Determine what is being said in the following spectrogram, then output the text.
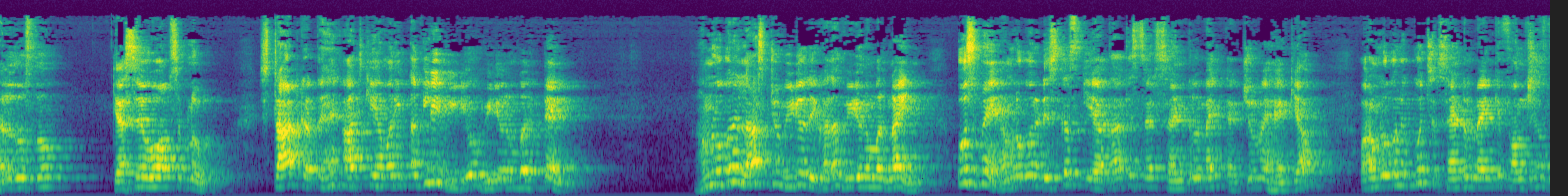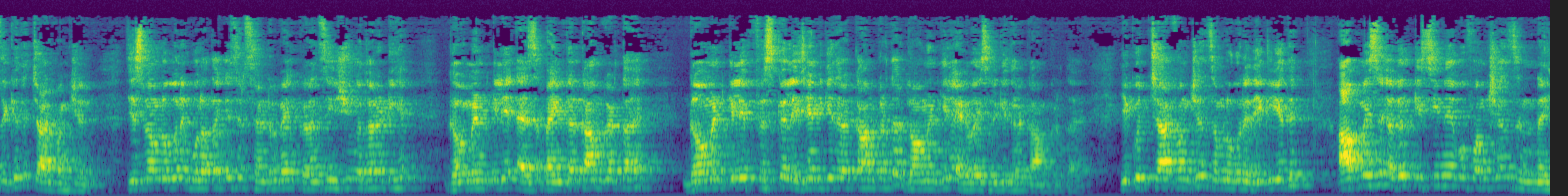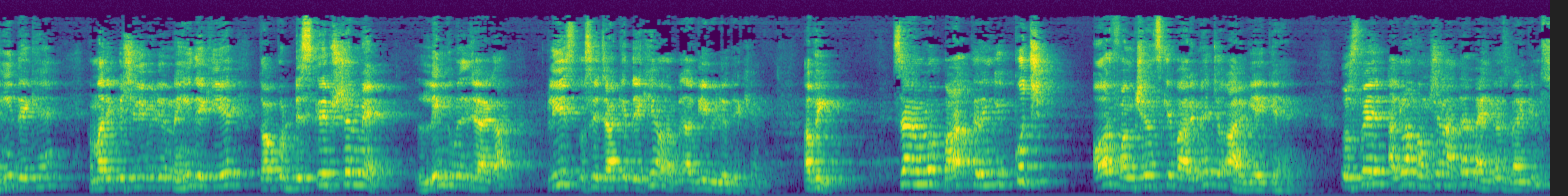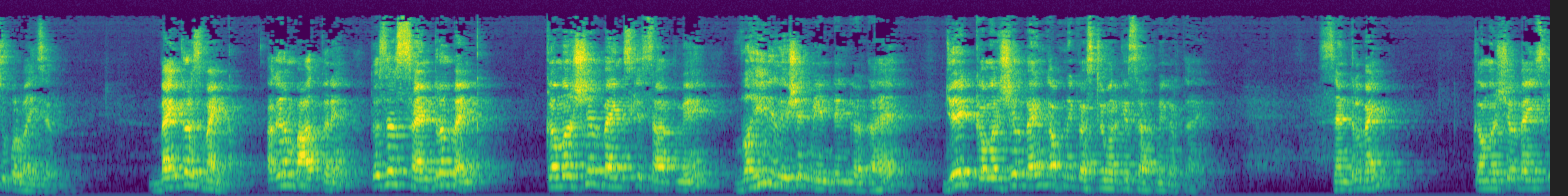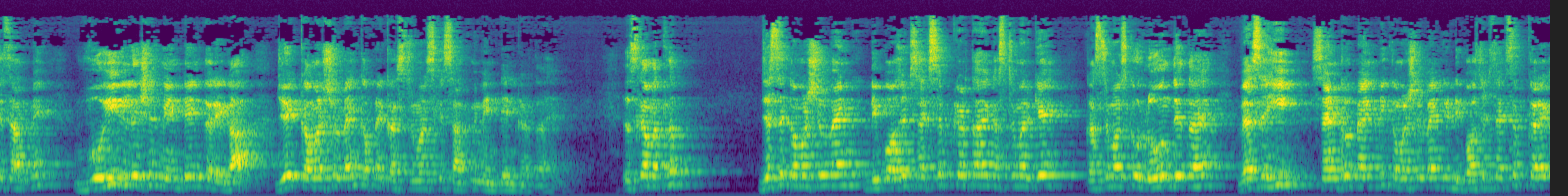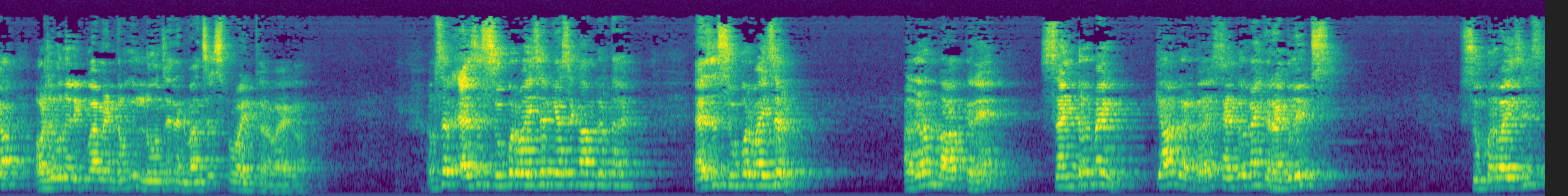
Hello दोस्तों, कैसे हो आप सब लोग? स्टार्ट करते हैं आज की हमारी अगली वीडियो वीडियो नंबर टेन। हम लोगों ने लास्ट जो वीडियो देखा था, वीडियो नंबर नाइन, उसमें हम लोगों ने डिस्कस किया था कि सर सेंट्रल बैंक एक्चुअल में है क्या? और हम लोगों ने कुछ सेंट्रल बैंक के फ़ंक्शंस देखे थे, चार फ़ंक्शन जिसमें हम लोगों ने बोला था कि sir central bank currency issuing authority है। गवर्नमेंट के लिए एज ए बैंकर काम करता है। गवर्नमेंट के लिए फ़िज़िकल एजेंट की तरह काम करता है गवर्नमेंट के लिए एडवाइजर की तरह काम करता है। ये कुछ चार फ़ंक्शन हम लोगों ने देख लिए थे। आप में से अगर किसी ने वो फ़ंक्शन नहीं देखे हैं हमारी पिछली वीडियो नहीं देखी है तो आपको डिस्क्रिप्शन में लिंक मिल जाएगा। प्लीज़ उसे जाके देखें और अगली वीडियो देखें। अभी सर हम लोग बात करेंगे कुछ और फ़ंक्शंस के बारे में जो आरबीआई के हैं। उसमें अगला फ़ंक्शन आता है bankers bank and supervisor bankers bank अगर हम बात करें तो sir central bank commercial banks के साथ में वही रिलेशन मेंटेन करता है जो एक कमर्शियल बैंक अपने कस्टमर के साथ में करता है। सेंट्रल बैंक कमर्शियल बैंक्स के साथ में वही रिलेशन मेंटेन करेगा जो एक कमर्शियल बैंक अपने कस्टमर्स के साथ में मेंटेन करता है। इसका मतलब जैसे कमर्शियल बैंक डिपॉजिट्स एक्सेप्ट करता है कस्टमर के कस्टमर्स को लोन देता है, वैसे ही सेंट्रल बैंक भी कमर्शियल बैंक के डिपॉजिट्स एक्सेप्ट करेगा और जब उन्हें रिक्वायरमेंट होगी लोन्स एंड एडवांसेस प्रोवाइड करवाएगा। अब सर एज ए सुपरवाइजर कैसे काम करता है? एज ए सुपरवाइजर अगर हम बात करें सेंट्रल बैंक क्या करता है? Central bank regulates supervises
